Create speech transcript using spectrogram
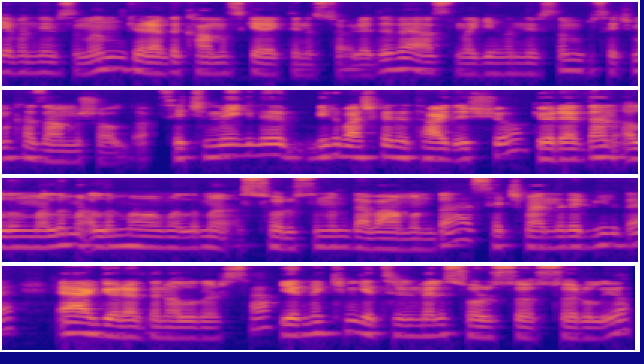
Gavin Newsom'ın görevde kalması gerektiğini söyledi ve aslında Gavin Newsom bu seçimi kazanmış oldu. Seçimle ilgili bir başka detay da şu, görevden alınmalı mı alınmamalı mı sorusunun devamında seçmenlere bir de eğer görevden alınırsa yerine kim getirilmeli sorusu soruluyor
